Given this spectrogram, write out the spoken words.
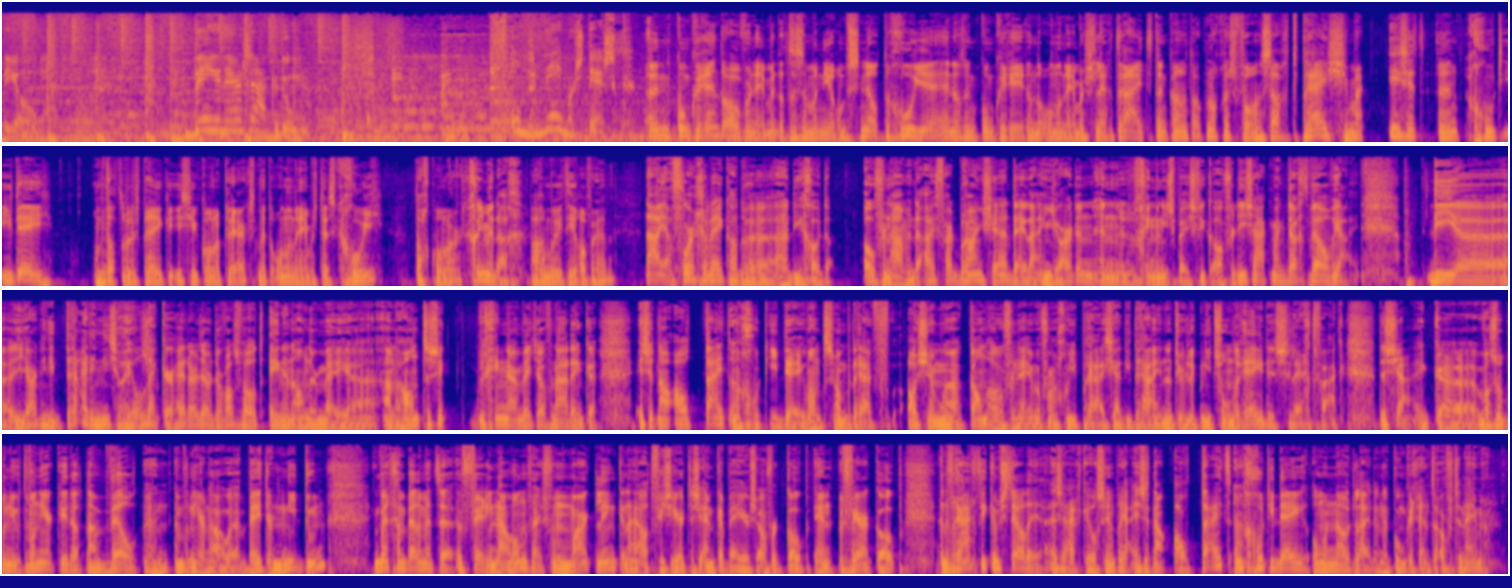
Nieuwsradio. BNR Zaken doen. Ondernemersdesk. Een concurrent overnemen, dat is een manier om snel te groeien. En als een concurrerende ondernemer slecht draait, dan kan het ook nog eens voor een zacht prijsje. Maar is het een goed idee? Om dat te bespreken is hier Connor Klerks met de Ondernemersdesk Groei. Dag Connor. Goedemiddag. Waarom wil je het hierover hebben? Nou ja, vorige week hadden we uh, die grote overname in de uitvaartbranche, Dela en Jarden. En het ging me niet specifiek over die zaak, maar ik dacht wel, ja, die uh, Jarden die draaide niet zo heel lekker. Hè. Er, was wel het een en ander mee uh, aan de hand. Dus ik ging daar een beetje over nadenken. Is het nou altijd een goed idee? Want zo'n bedrijf, als je hem uh, kan overnemen voor een goede prijs, ja, die draaien natuurlijk niet zonder reden slecht vaak. Dus ja, ik was wel benieuwd wanneer kun je dat nou wel en wanneer nou beter niet doen. Ik ben gaan bellen met Ferry Nahon, hij is van Marktlink en hij adviseert dus MKB'ers over koop en verkoop. En de vraag die ik hem stelde is eigenlijk heel simpel. Ja, is het nou altijd een goed idee om een noodlijdende concurrent over te nemen?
